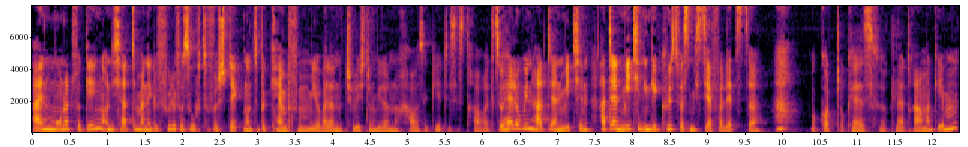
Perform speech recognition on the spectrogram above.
Ein Monat verging und ich hatte meine Gefühle versucht zu verstecken und zu bekämpfen. Ja, weil er natürlich dann wieder nach Hause geht. Das ist traurig. Zu Halloween hatte ein Mädchen, hatte ein Mädchen ihn geküsst, was mich sehr verletzte. Oh Gott, okay, es soll gleich Drama geben.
